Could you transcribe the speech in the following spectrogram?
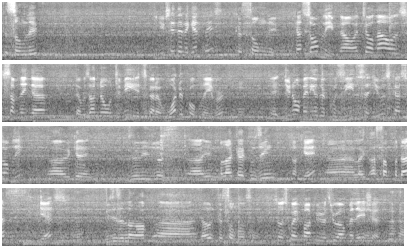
Kesum leaf. Can you say that again, please? Kesum leaf. Now, until now, this is something uh, that was unknown to me. It's got a wonderful flavor. Uh, do you know of any other cuisines that use kesum leaf? Uh, we can use uh, in Malacca cuisine, Okay. uh, like asam pedas. Yes. We is a lot of uh, daun kesum also. So it's quite popular throughout Malaysia. Uh-huh.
